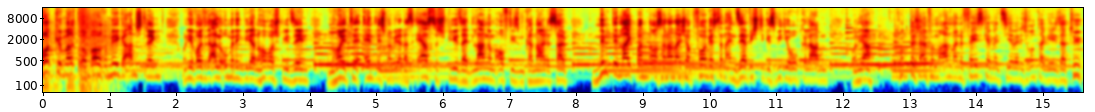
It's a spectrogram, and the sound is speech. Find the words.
Bock gemacht, war auch mega anstrengend. Und ihr wolltet alle unbedingt wieder ein Horrorspiel sehen. Und heute endlich mal wieder das erste Spiel seit langem auf diesem Kanal. Deshalb nimmt den Like-Button auseinander. Ich habe vorgestern ein sehr wichtiges Video hochgeladen. Und ja, guckt euch einfach mal an meine Facecam jetzt hier, wenn ich runtergehe. Dieser Typ,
